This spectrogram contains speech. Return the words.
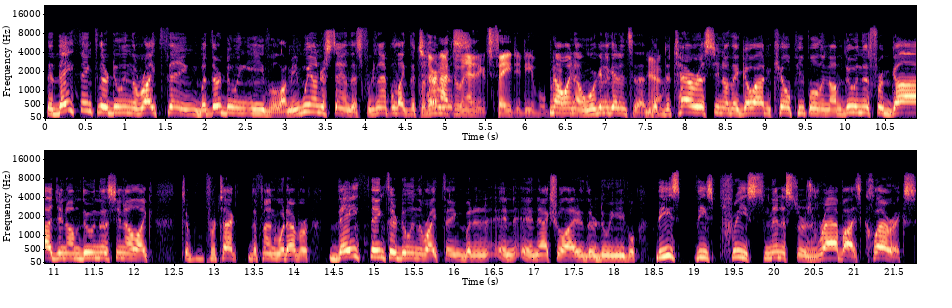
that they think they're doing the right thing, but they're doing evil. I mean, we understand this. For example, like the terrorists. But terrorists. they're not doing anything. It's faded evil. but No, I know. We're going to Yeah. get into that. Yeah. The, the terrorists, you know, they go out and kill people, and I'm doing this for God. You know, I'm doing this, you know, like to protect, defend, whatever. They think they're doing the right thing, but in, in, in actuality, they're doing evil. These these priests, ministers, rabbis, clerics.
